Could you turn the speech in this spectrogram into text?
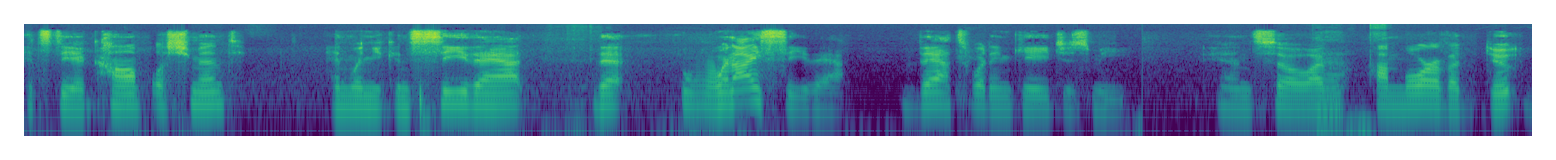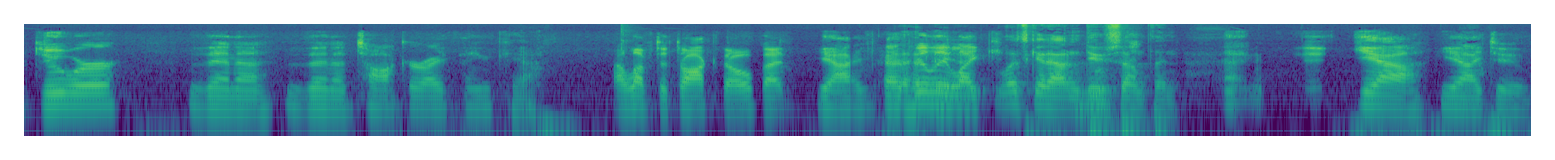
it's the accomplishment, and when you can see that, that when I see that, that's what engages me. And so I'm Yeah. I'm more of a do, doer than a than a talker, I think. Yeah. I love to talk though, but yeah, I, I really like Let's get out and do something. yeah, yeah, I do.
